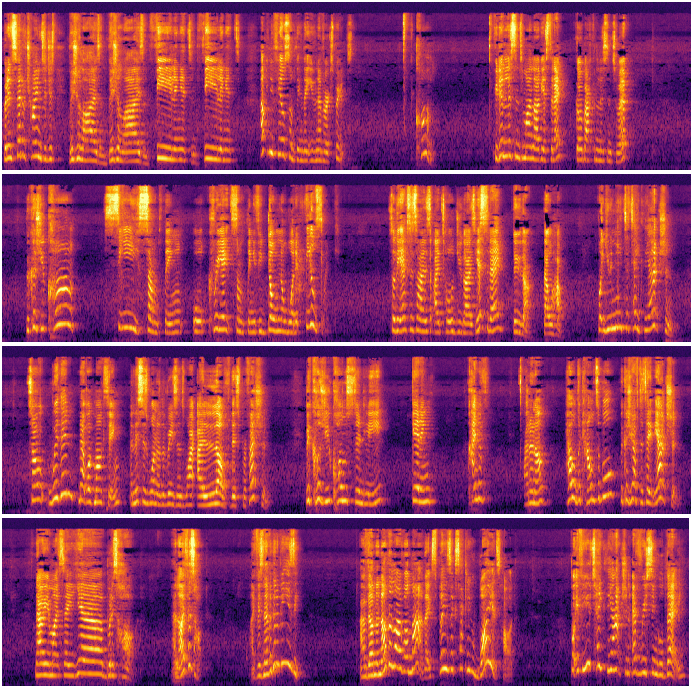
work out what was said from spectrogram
But instead of trying to just visualize and visualize and feeling it and feeling it, how can you feel something that you've never experienced? You can't. If you didn't listen to my live yesterday, go back and listen to it. Because you can't see something or create something if you don't know what it feels like. So the exercise I told you guys yesterday, do that. That will help but you need to take the action. So within network marketing, and this is one of the reasons why I love this profession, because you constantly getting kind of, I don't know, held accountable because you have to take the action. Now you might say, yeah, but it's hard. Now life is hard. Life is never going to be easy. I've done another live on that that explains exactly why it's hard. But if you take the action every single day,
